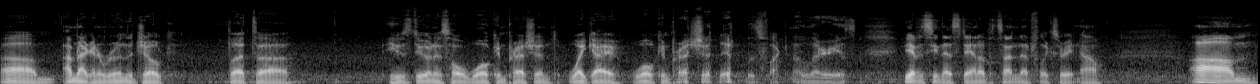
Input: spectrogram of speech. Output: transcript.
Um, I'm not going to ruin the joke, but uh, he was doing his whole woke impression, white guy woke impression. It was fucking hilarious. If you haven't seen that stand up, it's on Netflix right now. Um,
